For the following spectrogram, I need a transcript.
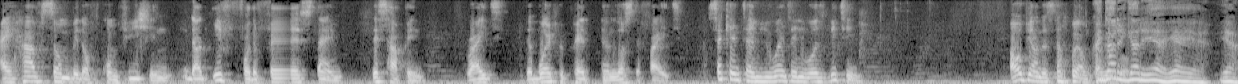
I have some bit of confusion that if for the first time this happened, right? The boy prepared and lost the fight. Second time he went and he was beaten. I hope you understand where I'm coming I got it, from. got it. Yeah, yeah, yeah, yeah.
